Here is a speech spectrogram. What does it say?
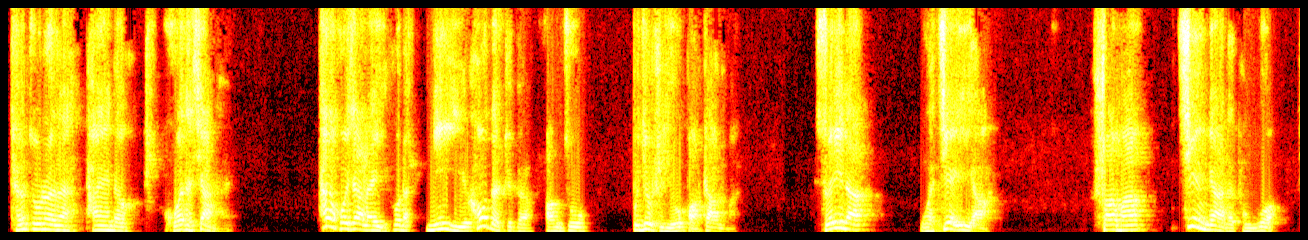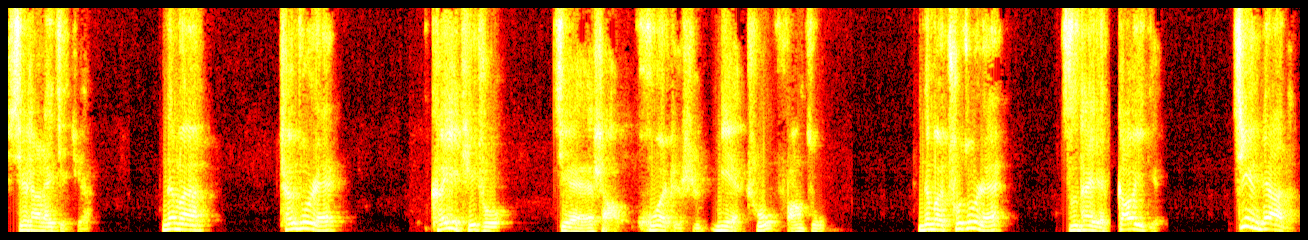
承租人呢，他也能活得下来。他活下来以后呢，你以后的这个房租不就是有保障了吗？所以呢，我建议啊，双方。尽量的通过协商来解决，那么承租人可以提出减少或者是免除房租，那么出租人姿态也高一点，尽量的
